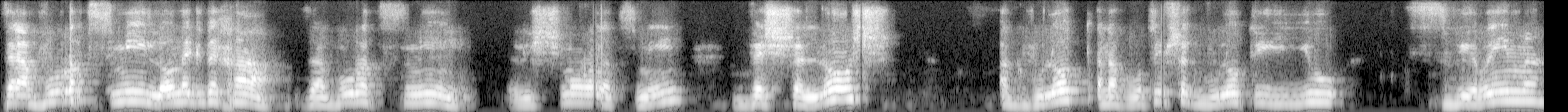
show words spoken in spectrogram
זה עבור עצמי, לא נגדך, זה עבור עצמי, לשמור על עצמי. ושלוש, הגבולות, אנחנו רוצים שהגבולות יהיו סבירים, אה,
